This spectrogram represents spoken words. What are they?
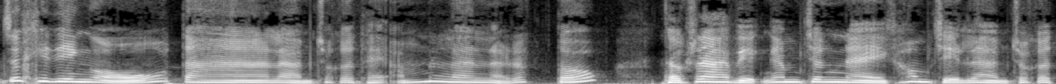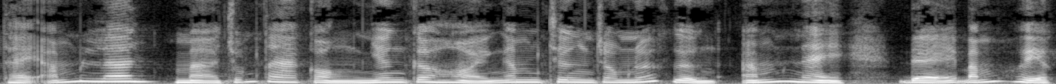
Trước khi đi ngủ, ta làm cho cơ thể ấm lên là rất tốt. Thật ra việc ngâm chân này không chỉ làm cho cơ thể ấm lên mà chúng ta còn nhân cơ hội ngâm chân trong nước gừng ấm này để bấm huyệt.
